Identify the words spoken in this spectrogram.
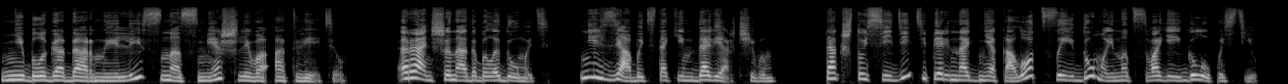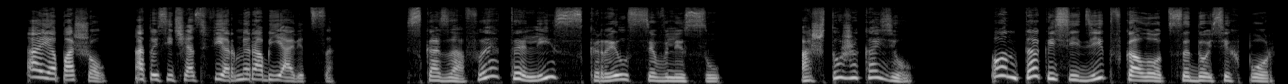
Неблагодарный лис насмешливо ответил. «Раньше надо было думать. Нельзя быть таким доверчивым. Так что сиди теперь на дне колодца и думай над своей глупостью. А я пошел, а то сейчас фермер объявится». Сказав это, лис скрылся в лесу. А что же козел? Он так и сидит в колодце до сих пор,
